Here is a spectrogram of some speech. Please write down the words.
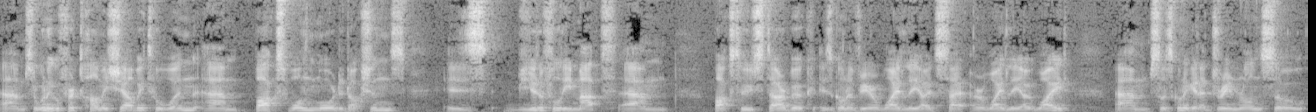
Um, so we're going to go for Tommy Shelby to win. Um, box one more deductions is beautifully mapped. Um, box two Starbook is going to veer widely outside or widely out wide, um, so it's going to get a dream run. So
